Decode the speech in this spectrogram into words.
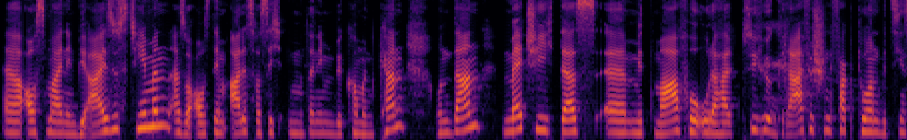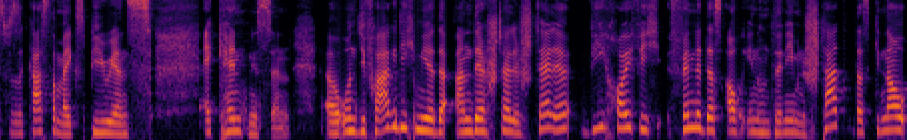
äh, aus meinen BI-Systemen, also aus dem alles, was ich im Unternehmen bekommen kann. Und dann matche ich das äh, mit MAFO oder halt psychografischen Faktoren beziehungsweise Customer Experience Erkenntnissen. Äh, und die Frage, die ich mir da an der Stelle stelle, wie häufig findet das auch in Unternehmen statt, dass genau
